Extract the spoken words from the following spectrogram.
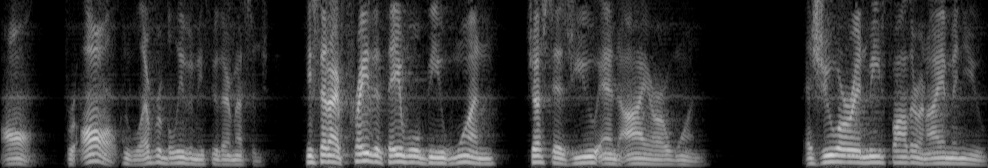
All. For all who will ever believe in me through their message. He said, I pray that they will be one just as you and I are one. As you are in me, Father, and I am in you,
